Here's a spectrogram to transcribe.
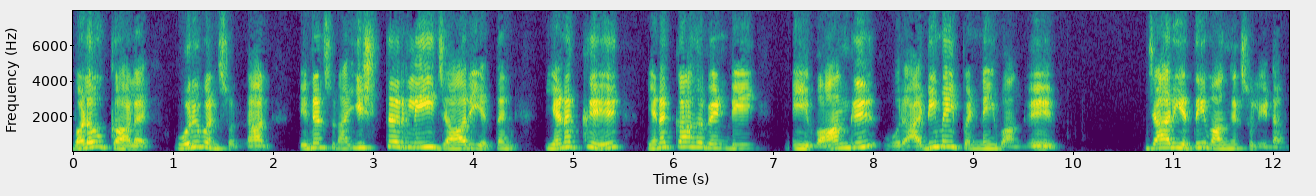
வளவு கால ஒருவன் சொன்னான் என்னன்னு சொன்னா இஷ்டர்லி ஜாரியத்தன் எனக்கு எனக்காக வேண்டி நீ வாங்கு ஒரு அடிமை பெண்ணை வாங்கு. ஜாரியத்தை வாங்குன்னு சொல்லிட்டாங்க.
